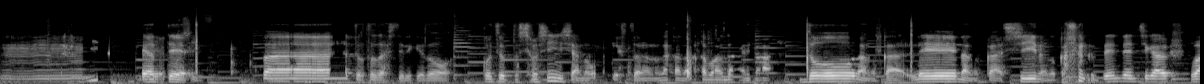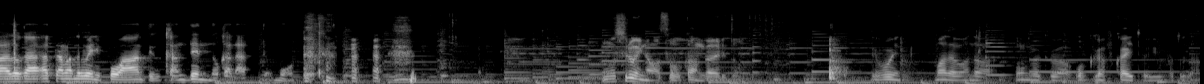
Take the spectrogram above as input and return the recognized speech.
うーん。あやってバーって音出してるけど、こうちょっと初心者のオーケストラの中の頭の中には、ドなのか、レなのか、シなのか、なんか全然違うワードが頭の上にポワーンって浮かんでんのかなって思う。面白いな、そう考えると。すごいなまだまだ音楽は奥が深いということだな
